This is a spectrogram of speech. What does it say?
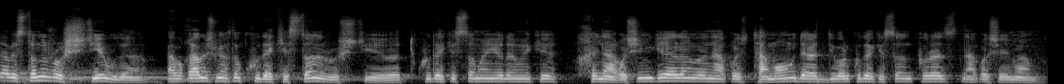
دبستان رشدیه بودم. اما قبلش می‌رفتم کودکستان رشدیه و کودکستان من یادمه که خیلی نقاشی می‌کردم و نقاش تمام در دیوار کودکستان پر از نقاشی من بود.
